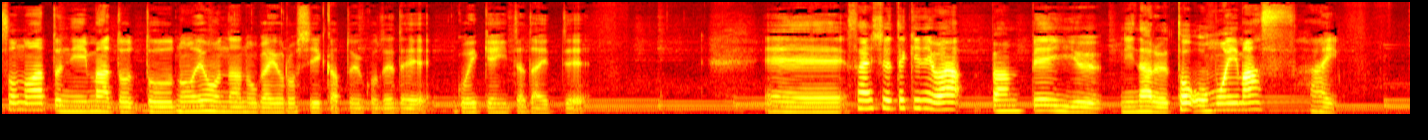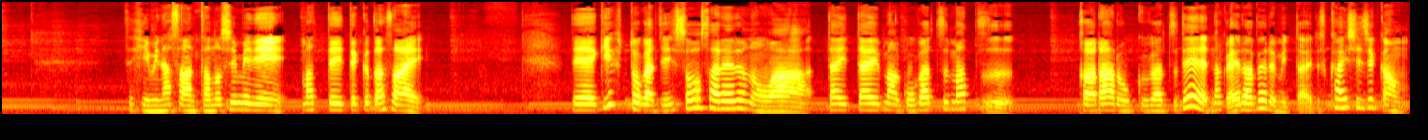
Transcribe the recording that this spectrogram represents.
その後にまあどどのようなのがよろしいかということでご意見いただいて。えー最終的にはバンペイユになると思います。はい。ぜひ皆さん楽しみに待っていてください。でギフトが実装されるのはだいたいまあ5月末から6月でなんか選べるみたいです。開始時間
